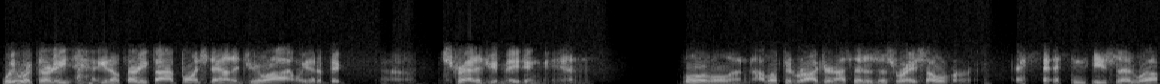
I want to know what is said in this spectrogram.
we were 30, you know, 35 points down in July, and we had a big uh, strategy meeting in Louisville, and I looked at Roger and I said, "Is this race over?" and he said, "Well,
